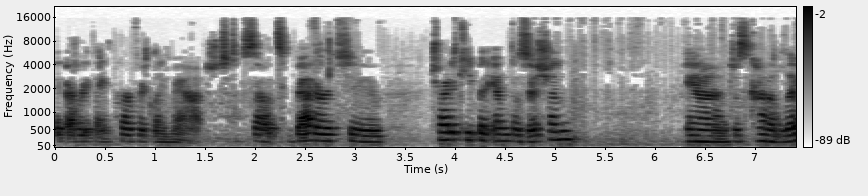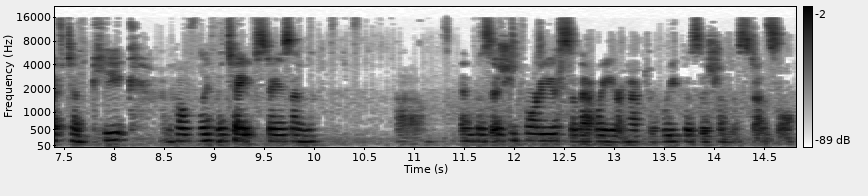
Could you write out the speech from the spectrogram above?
Get everything perfectly matched. So it's better to try to keep it in position and just kind of lift and peek and hopefully the tape stays in, uh, in position for you so that way you don't have to reposition the stencil.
